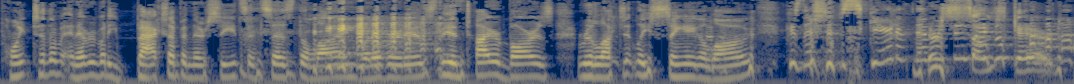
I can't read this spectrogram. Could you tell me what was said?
point to them, and everybody backs up in their seats and says the line, whatever it is. The entire bar is reluctantly singing along. Because they're so scared of them. They're so scared.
